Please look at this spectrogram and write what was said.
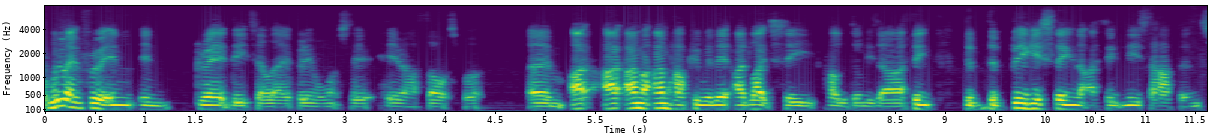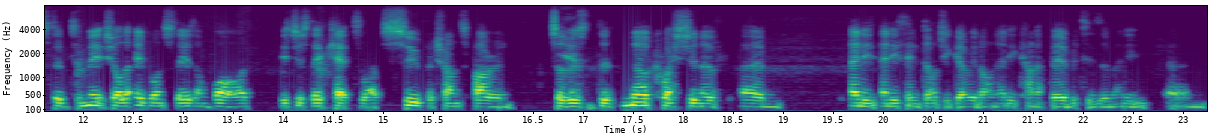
we went through it in, in great detail there. If anyone wants to hear our thoughts, but um, I, I I'm I'm happy with it. I'd like to see how the dummies are. I think the the biggest thing that I think needs to happen to to make sure that everyone stays on board is just they're kept like super transparent. So Yeah. there's there's no question of um, any anything dodgy going on, any kind of favoritism, any um,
